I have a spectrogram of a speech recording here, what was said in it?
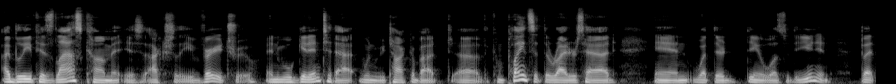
I believe his last comment is actually very true. And we'll get into that when we talk about uh, the complaints that the writers had and what their deal was with the union. But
